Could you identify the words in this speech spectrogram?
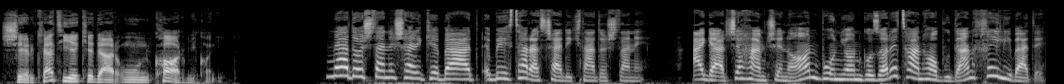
شرکتیه که در اون کار می‌کنید. نداشتن شریک بد بهتر از شریک نداشتنه. اگرچه همچنان بنیانگذار تنها بودن خیلی بده.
